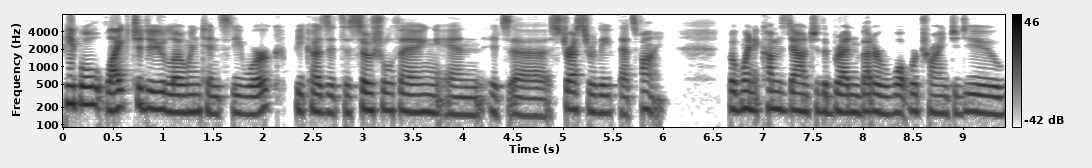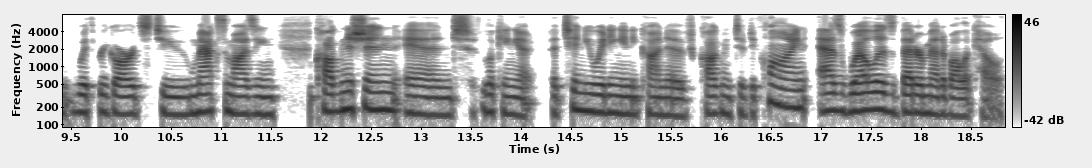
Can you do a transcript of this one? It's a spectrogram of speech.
people like to do low intensity work because it's a social thing and it's a stress relief. That's fine. But when it comes down to the bread and butter of what we're trying to do with regards to maximizing cognition and looking at attenuating any kind of cognitive decline, as well as better metabolic health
